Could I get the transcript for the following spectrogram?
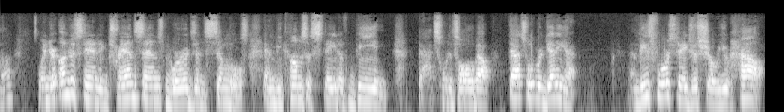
Huh? When your understanding transcends words and symbols and becomes a state of being, that's what it's all about. That's what we're getting at. And these four stages show you how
